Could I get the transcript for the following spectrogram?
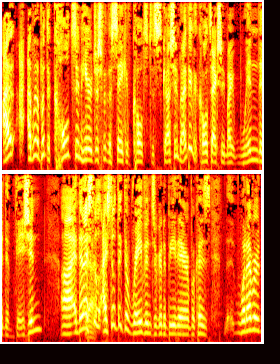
I, I- I'm going to put the Colts in here just for the sake of Colts discussion, but I think the Colts actually might win the division. Uh, and then I still, I still think the Ravens are going to be there because whatever,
